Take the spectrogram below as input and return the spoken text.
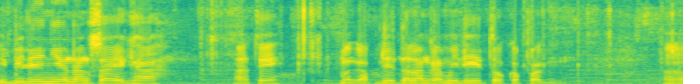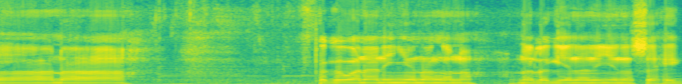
ibili niyo ng sahig ha, ate. Mag-update na lang kami dito kapag ah, na pagawa na ninyo ng ano, nalagyan na ninyo ng sahig.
